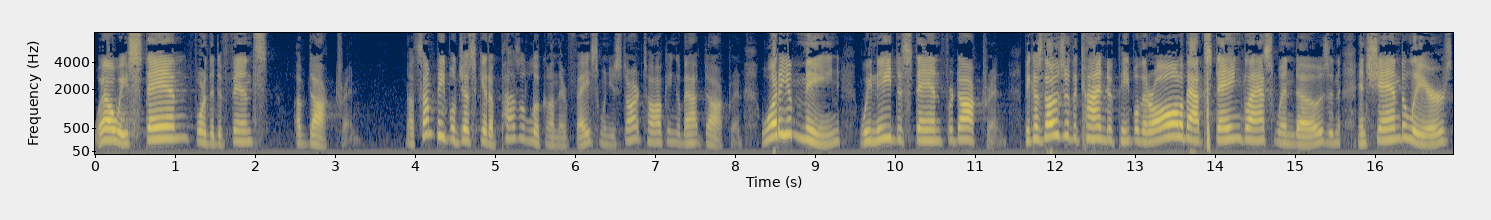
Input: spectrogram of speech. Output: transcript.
Well, we stand for the defense of doctrine. Now, some people just get a puzzled look on their face when you start talking about doctrine. What do you mean we need to stand for doctrine? Because those are the kind of people that are all about stained glass windows and, and chandeliers.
